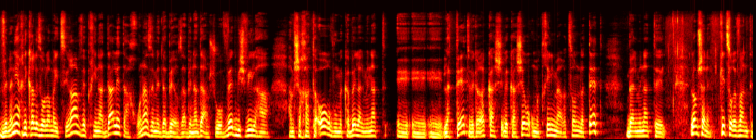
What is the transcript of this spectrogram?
ונניח נקרא לזה עולם היצירה, ובחינה ד' האחרונה זה מדבר, זה הבן אדם, שהוא עובד בשביל המשכת האור, והוא מקבל על מנת אה, אה, אה, לתת, ורק כאשר, וכאשר הוא מתחיל מהרצון לתת, בעל מנת, אה, לא משנה, קיצור הבנתם,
